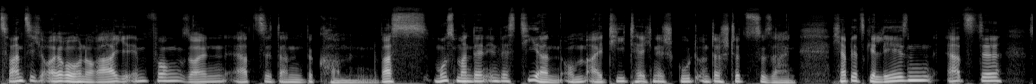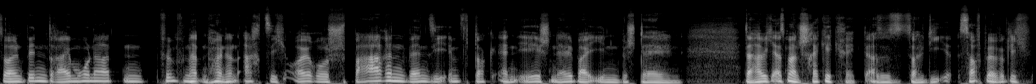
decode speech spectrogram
20 Euro Honorar je Impfung sollen Ärzte dann bekommen. Was muss man denn investieren, um IT-technisch gut unterstützt zu sein? Ich habe jetzt gelesen, Ärzte sollen binnen drei Monaten 589 Euro sparen, wenn sie Impfdoc NE schnell bei ihnen bestellen. Da habe ich erstmal einen Schreck gekriegt. Also soll die Software wirklich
